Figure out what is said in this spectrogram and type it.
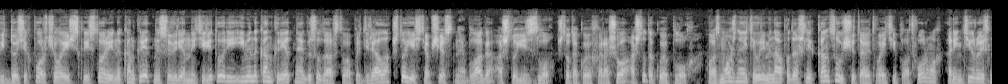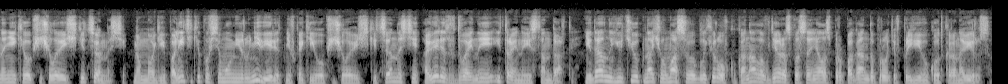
Ведь до сих пор в человеческой истории на конкретной суверенной территории именно конкретное государство определяло, что есть общественное благо, а что есть зло, что такое хорошо, а что такое плохо. Возможно, эти времена подошли к концу, считают в IT-платформах, ориентируясь на некие общечеловеческие ценности. Но многие политики по всему миру не верят ни в какие общечеловеческие ценности, а верят в двойные и тройные стандарты. Недавно YouTube начал массовую блокировку каналов, где распространялась пропаганда против прививок от коронавируса.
